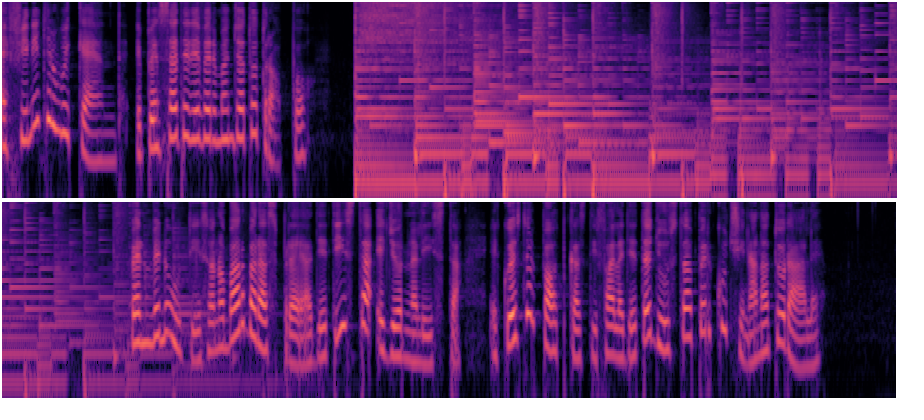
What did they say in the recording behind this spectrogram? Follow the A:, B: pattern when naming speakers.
A: È finito il weekend e pensate di aver mangiato troppo? Benvenuti, sono Barbara Sprea, dietista e giornalista e questo è il podcast di Fai la dieta giusta per cucina naturale.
